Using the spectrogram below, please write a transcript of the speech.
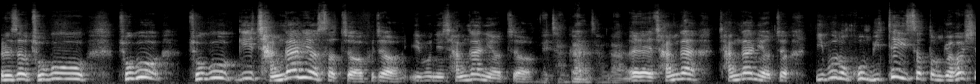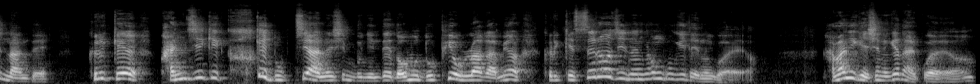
그래서 조국, 조국, 조국이 장관이었었죠. 그죠? 이분이 장관이었죠. 네, 잠깐, 잠깐. 예, 장관, 장관이었죠. 이분은 그 밑에 있었던 게 훨씬 난데. 그렇게 관직이 크게 높지 않으신 분인데 너무 높이 올라가면 그렇게 쓰러지는 형국이 되는 거예요. 가만히 계시는 게 나을 거예요.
